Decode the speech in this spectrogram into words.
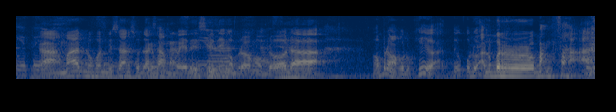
gitu ya. Ahmad nuhun pisan sudah Terima sampai di sini Iya, ngobrol-ngobrol da ngobrol mah kudu kieu atuh kudu anu bermanfaat.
